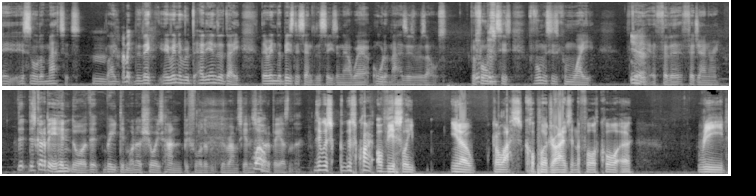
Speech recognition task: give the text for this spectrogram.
it's all that matters. Hmm. Like I mean- they, they're in the, at the end of the day, they're in the business end of the season now, where all that matters is results. Performances performances can wait for, Yeah. the, for the for January. There's got to be a hint though that Reid didn't want to show his hand before the, the Rams game. There's Well- got to be, hasn't there? there was there's quite obviously, you know, the last couple of drives in the fourth quarter, Reid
